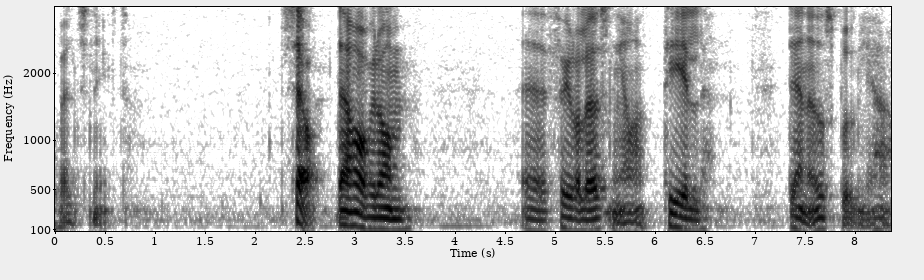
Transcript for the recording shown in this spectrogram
väldigt snyggt. Så, där har vi de eh, fyra lösningarna till den ursprungliga här.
